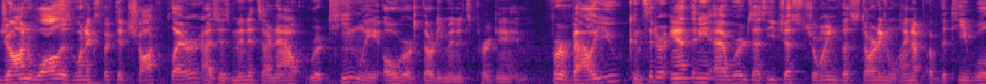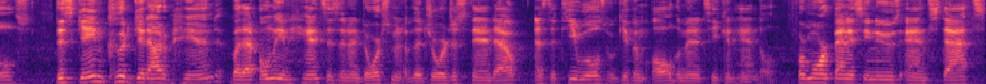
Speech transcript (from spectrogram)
John Wall is one expected chalk player as his minutes are now routinely over 30 minutes per game. For value, consider Anthony Edwards as he just joined the starting lineup of the T Wolves. This game could get out of hand, but that only enhances an endorsement of the Georgia standout as the T Wolves will give him all the minutes he can handle. For more fantasy news and stats,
